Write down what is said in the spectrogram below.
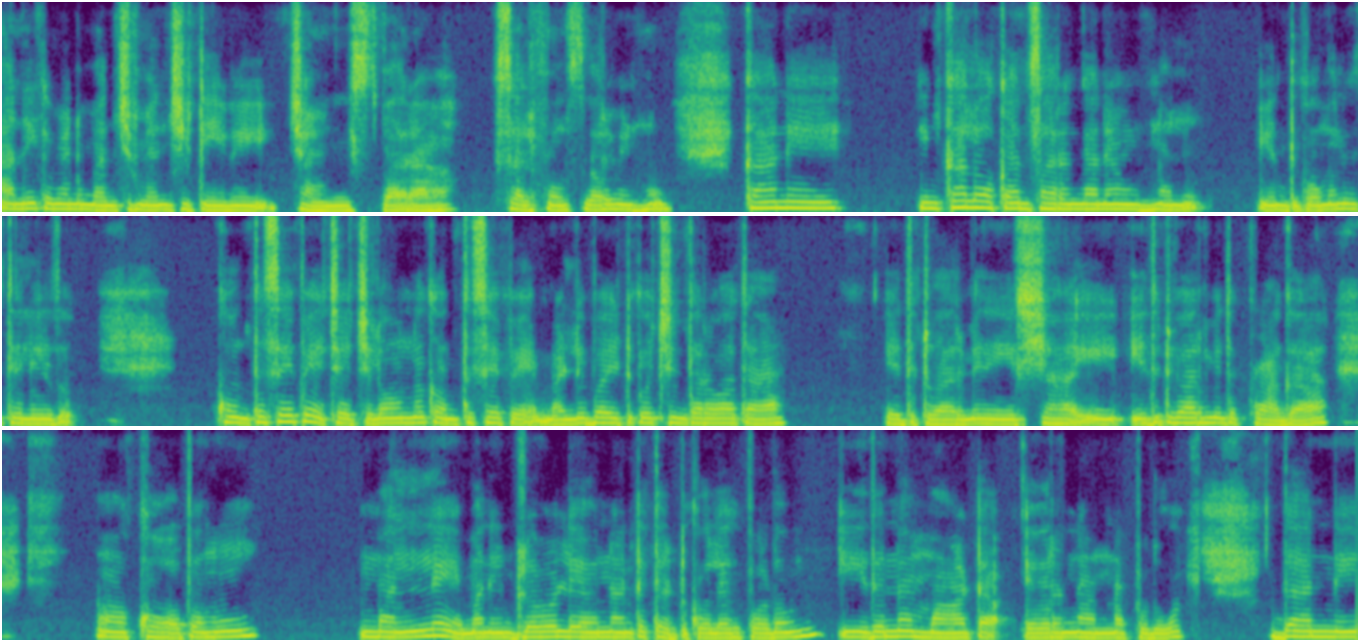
అనేకమైన మంచి మంచి టీవీ ఛానల్స్ ద్వారా సెల్ ఫోన్స్ ద్వారా వింటున్నాం. కానీ ఇంకా లోకానుసారంగానే ఉంటున్నాము. ఎందుకో మనకు తెలియదు. కొంతసేపే చర్చిలో ఉన్న కొంతసేపే మళ్ళీ బయటకు వచ్చిన తర్వాత ఎదుటివారి మీద ఈర్ష్య ఎదుటివారి మీద పగ కోపము మళ్ళీ మన ఇంట్లో వాళ్ళు ఏమన్నా అంటే తట్టుకోలేకపోవడం ఏదన్నా మాట ఎవరన్నా అన్నప్పుడు దాన్ని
